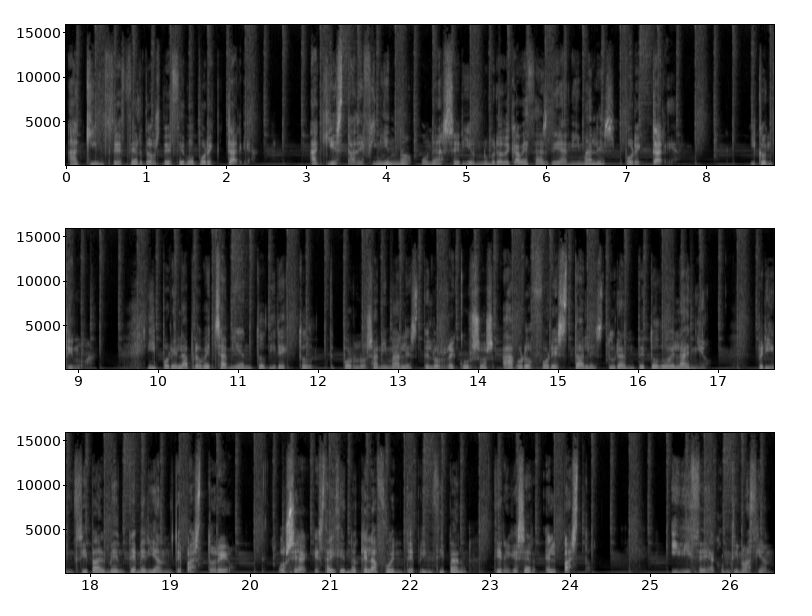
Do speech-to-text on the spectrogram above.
a 15 cerdos de cebo por hectárea. Aquí está definiendo una serie, un número de cabezas de animales por hectárea. Y continúa y por el aprovechamiento directo por los animales de los recursos agroforestales durante todo el año, principalmente mediante pastoreo. O sea que está diciendo que la fuente principal tiene que ser el pasto. Y dice a continuación,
